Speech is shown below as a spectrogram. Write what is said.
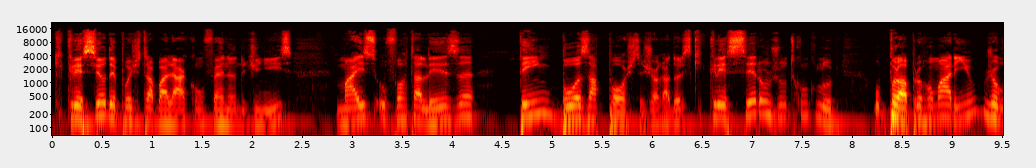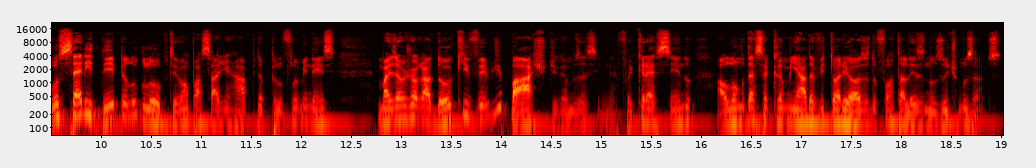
que cresceu depois de trabalhar com o Fernando Diniz, mas o Fortaleza tem boas apostas, jogadores que cresceram junto com o clube. O próprio Romarinho jogou Série D pelo Globo, teve uma passagem rápida pelo Fluminense, mas é um jogador que veio de baixo, digamos assim, né? Foi crescendo ao longo dessa caminhada vitoriosa do Fortaleza nos últimos anos.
